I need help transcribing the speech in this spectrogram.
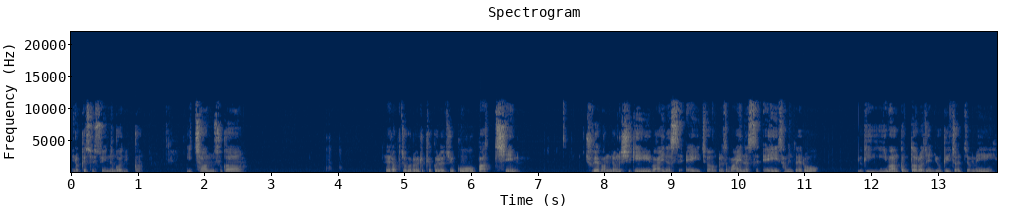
이렇게 쓸 수 있는 거니까 이차 함수가 대략적으로 이렇게 그려지고 마침 축의 방정식이 마이너스 a죠. 그래서 마이너스 a 상대로 여기 이만큼 떨어진 여기 저점이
